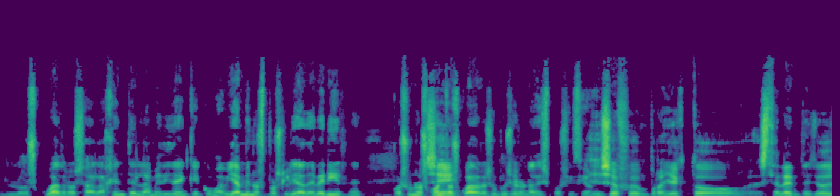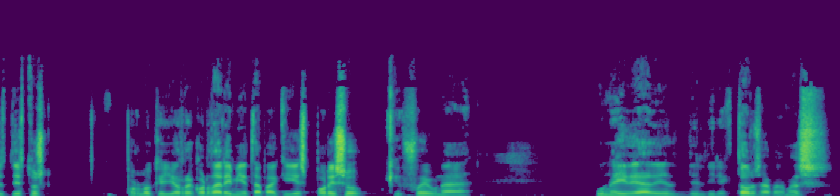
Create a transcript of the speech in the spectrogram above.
los cuadros a la gente en la medida en que, como había menos posibilidad de venir, eh, pues unos Sí. cuantos cuadros se pusieron a disposición. Ese fue un proyecto excelente. Yo de estos, por lo que yo recordaré mi etapa aquí, es por eso que fue una, una idea del, del director. O sea, además,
